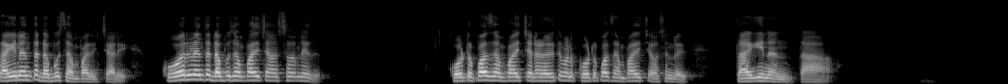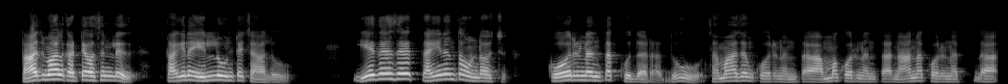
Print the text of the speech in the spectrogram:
తగినంత డబ్బు సంపాదించాలి. కోరినంత డబ్బు సంపాదించే అవసరం లేదు. కోటి రూపాయలు సంపాదించాలైతే మనం కోటి రూపాయలు సంపాదించే అవసరం లేదు. తగినంత. తాజ్మహల్ కట్టే అవసరం లేదు. తగిన ఇల్లు ఉంటే చాలు. ఏదైనా సరే తగినంత ఉండవచ్చు. కోరినంత కుదరదు. సమాజం కోరినంత అమ్మ కోరినంత నాన్న కోరినంత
